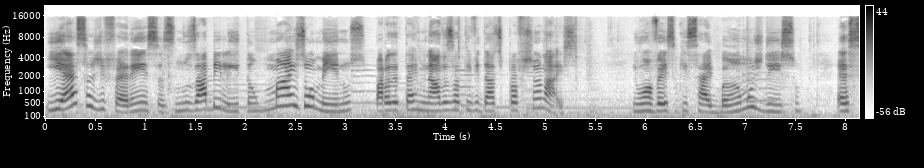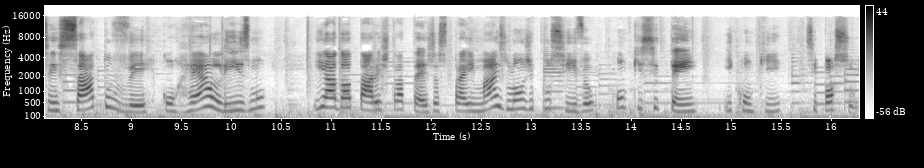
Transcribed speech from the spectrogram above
E essas diferenças nos habilitam mais ou menos para determinadas atividades profissionais. E uma vez que saibamos disso, é sensato ver com realismo e adotar estratégias para ir mais longe possível com o que se tem e com o que se possui.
